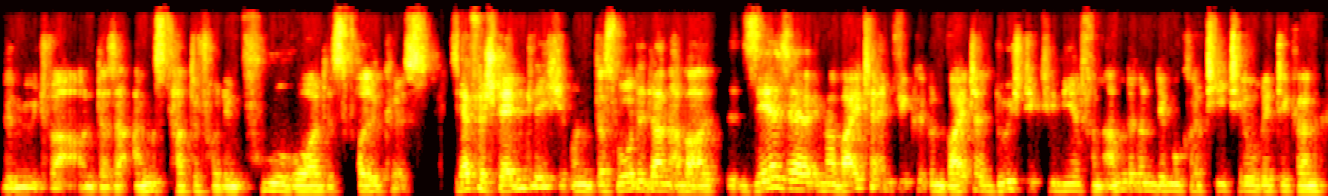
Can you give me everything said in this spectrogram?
bemüht war und dass er Angst hatte vor dem Furor des Volkes. Sehr verständlich und das wurde dann aber sehr, sehr immer weiterentwickelt und weiter durch die durchdekliniert von anderen Demokratietheoretikern.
